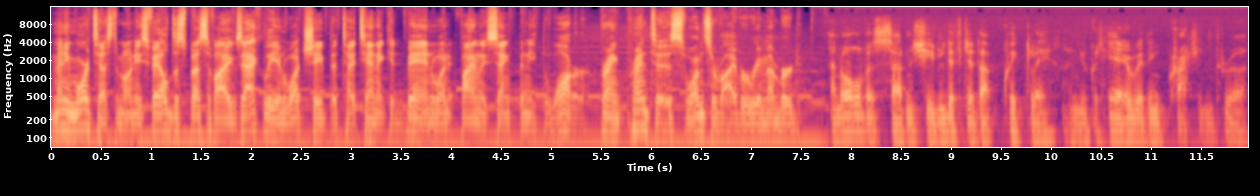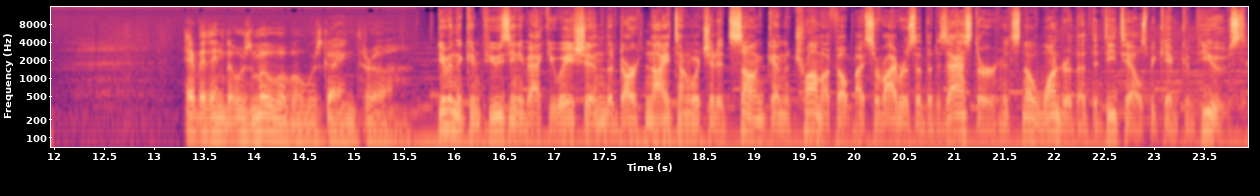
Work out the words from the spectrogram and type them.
Many more testimonies failed to specify exactly in what shape the Titanic had been when it finally sank beneath the water. Frank Prentice, one survivor, remembered and all of a sudden she lifted up quickly, and you could hear everything crashing through her. Everything that was movable was going through her. Given the confusing evacuation, the dark night on which it had sunk, and the trauma felt by survivors of the disaster, it's no wonder that the details became confused.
